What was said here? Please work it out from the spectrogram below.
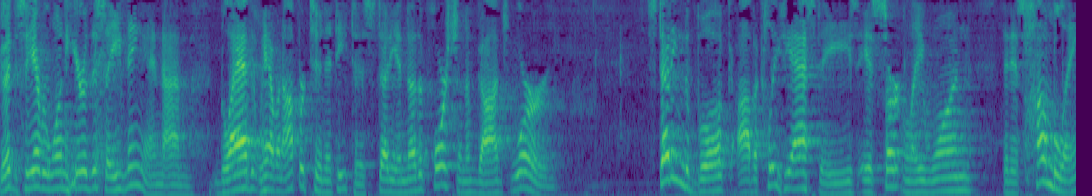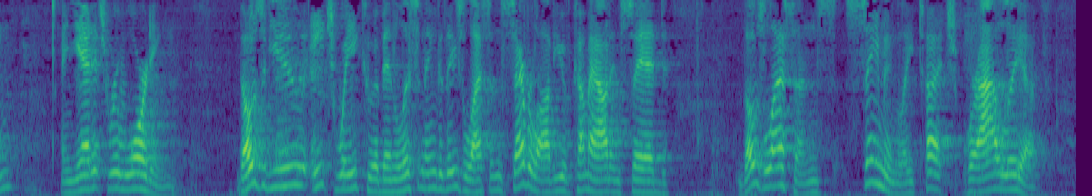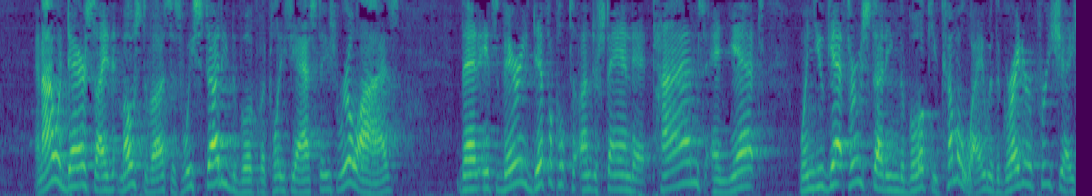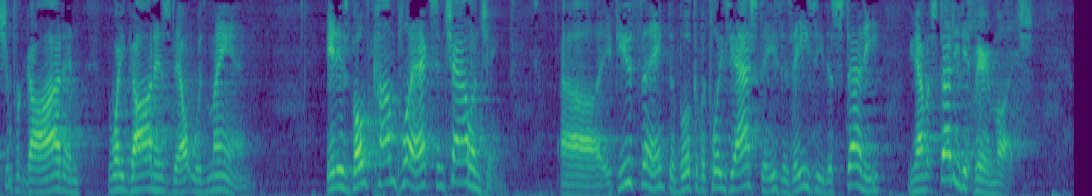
good to see everyone here this evening, and I'm glad that we have an opportunity to study another portion of God's Word. Studying the book of Ecclesiastes is certainly one that is humbling, and yet it's rewarding. Those of you each week who have been listening to these lessons, several of you have come out and said, Those lessons seemingly touch where I live. And I would dare say that most of us, as we study the book of Ecclesiastes, realize that it's very difficult to understand at times, and yet when you get through studying the book, you come away with a greater appreciation for God and the way God has dealt with man. It is both complex and challenging. Uh, if you think the book of Ecclesiastes is easy to study, you haven't studied it very much.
